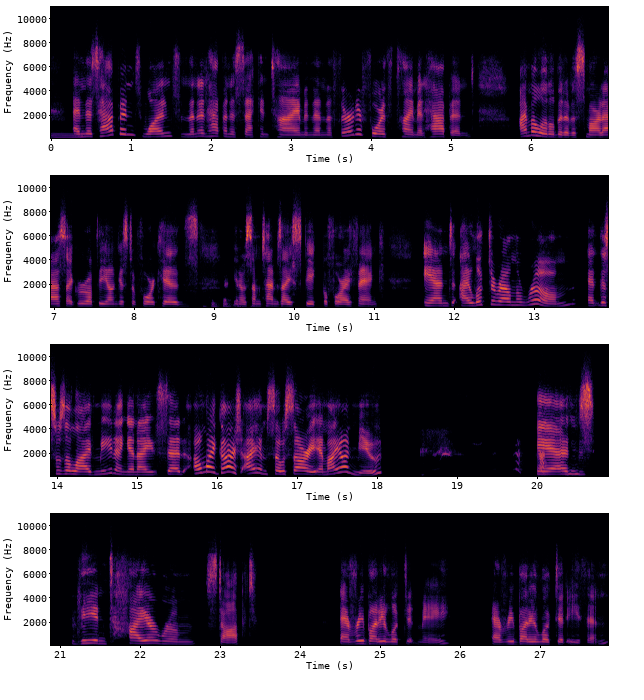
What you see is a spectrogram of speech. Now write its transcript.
Mm. And this happened once, and then it happened a second time. And then the third or fourth time it happened, I'm a little bit of a smartass. I grew up the youngest of four kids. you know, sometimes I speak before I think. And I looked around the room, and this was a live meeting, and I said, Oh my gosh, I am so sorry. Am I on mute? and the entire room stopped. Everybody looked at me everybody looked at Ethan.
